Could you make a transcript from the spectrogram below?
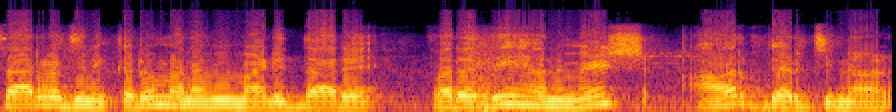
ಸಾರ್ವಜನಿಕರು ಮನವಿ ಮಾಡಿದ್ದಾರೆ. ವರದಿ ಹನುಮೇಶ್, ಆರ್. ಗರ್ಜಿನಾಳ್.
